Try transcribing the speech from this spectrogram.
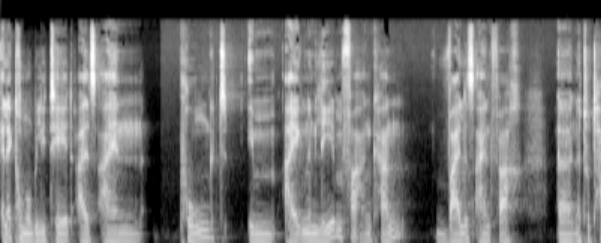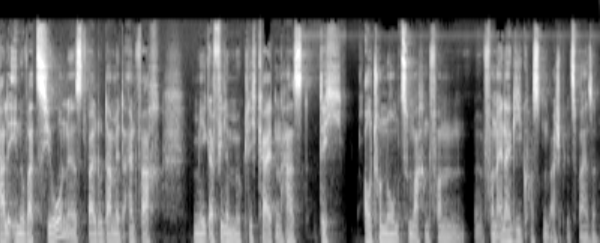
Elektromobilität als ein Punkt im eigenen Leben verankern, weil es einfach äh, eine totale Innovation ist, weil du damit einfach mega viele Möglichkeiten hast, dich autonom zu machen von, von Energiekosten beispielsweise.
